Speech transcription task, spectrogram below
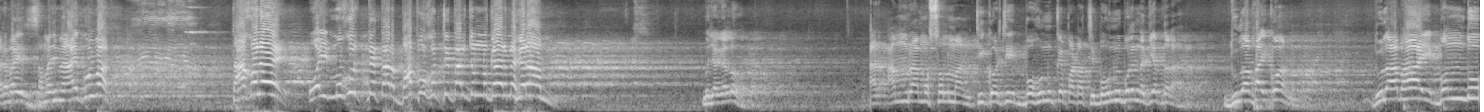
আরে ভাই, সমাজ মে আয় কোন বাত তাহলে ওই মুহূর্তে তার বাপও হচ্ছে তার জন্য গায়ের মেহরাম। বোঝা গেল? আর আমরা মুসলমান কি করছি? বহুনুকে পাঠাচ্ছি। বহুনু বলেন নাকি আপনারা? দুলা ভাই কোন? দুলা ভাই বন্ধু।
